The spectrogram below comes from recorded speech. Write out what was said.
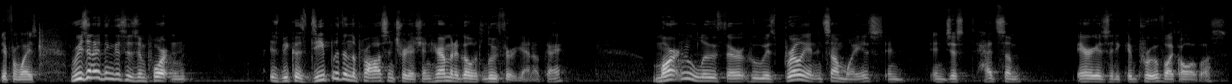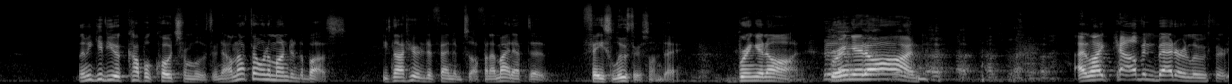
different ways. The reason I think this is important is because deep within the Protestant tradition, here I'm going to go with Luther again, okay? Martin Luther, who is brilliant in some ways and, and just had some areas that he could prove, like all of us. Let me give you a couple quotes from Luther. Now, I'm not throwing him under the bus. He's not here to defend himself, and I might have to face Luther someday. Bring it on. Bring it on. I like Calvin better, Luther.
